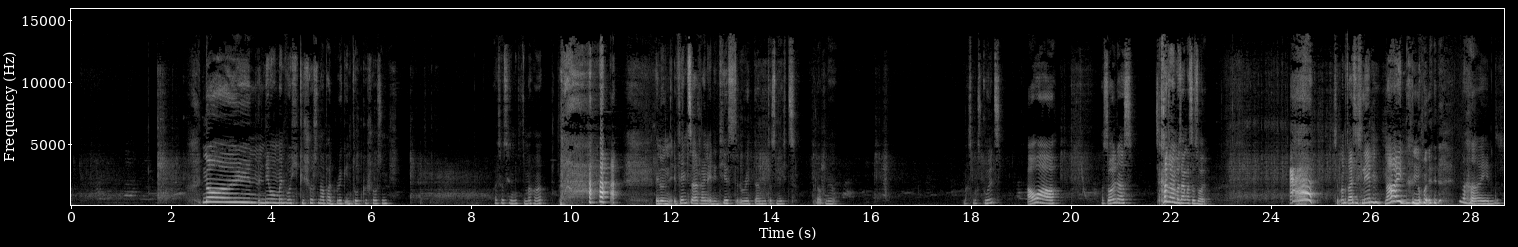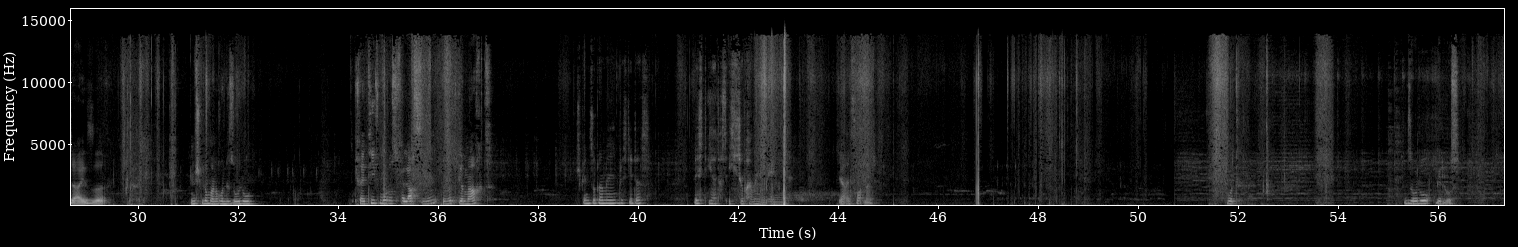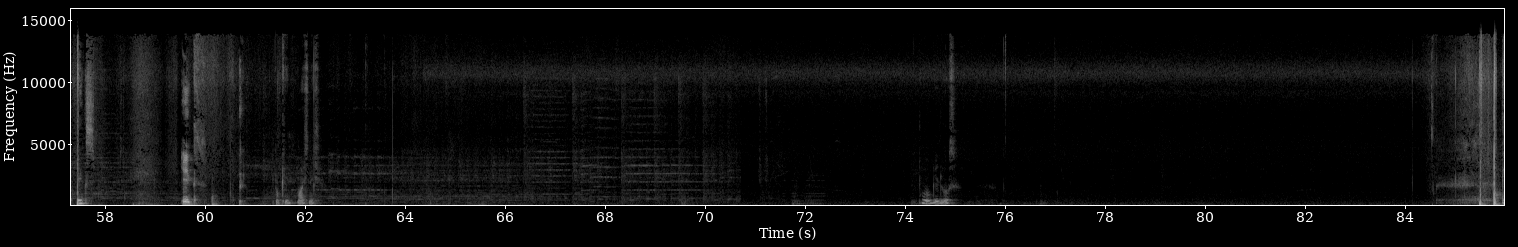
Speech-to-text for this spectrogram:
Nein! In dem Moment, wo ich geschossen habe, hat Rick ihn totgeschossen. Weißt du, was ich jetzt mache? Wenn du ein Fenster rein editierst, Rick, dann wird das nichts. Glaub mir. Was machst du jetzt? Aua! Was soll das? Kannst du mal sagen, was das soll? Ich habe noch 30 Leben. Nein! Null. Nein, scheiße. Ich spiele noch mal eine Runde Solo. Kreativmodus verlassen wird gemacht. Ich bin Superman, wisst ihr das? Wisst ihr, dass ich Superman bin? Ja, ein Fortnite. Gut. Solo geht los. X. X. Okay, weiß nicht. Wo geht los?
